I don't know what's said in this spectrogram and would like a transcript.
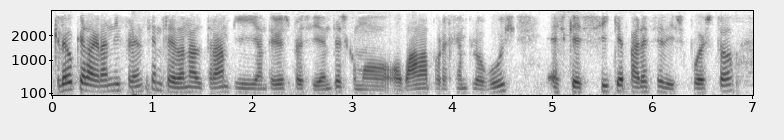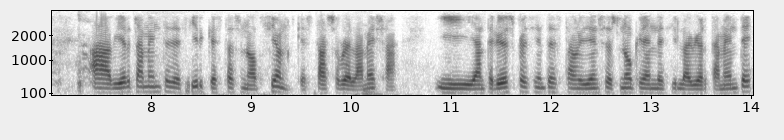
Creo que la gran diferencia entre Donald Trump y anteriores presidentes como Obama, por ejemplo, Bush, es que sí que parece dispuesto a abiertamente decir que esta es una opción, que está sobre la mesa. Y anteriores presidentes estadounidenses no querían decirlo abiertamente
